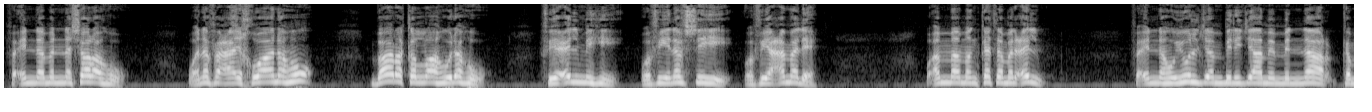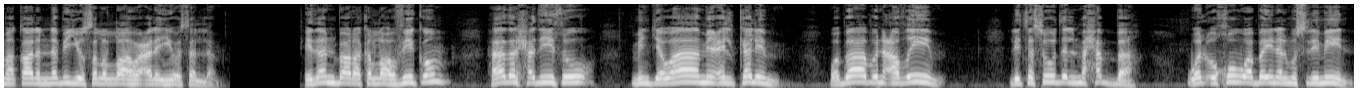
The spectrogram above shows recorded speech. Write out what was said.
فإن من نشره ونفع إخوانه بارك الله له في علمه وفي نفسه وفي عمله. وأما من كتم العلم فإنه يلجم بلجام من نار كما قال النبي صلى الله عليه وسلم. اذا بارك الله فيكم. هذا الحديث من جوامع الكلم وباب عظيم لتسود المحبة والأخوة بين المسلمين.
